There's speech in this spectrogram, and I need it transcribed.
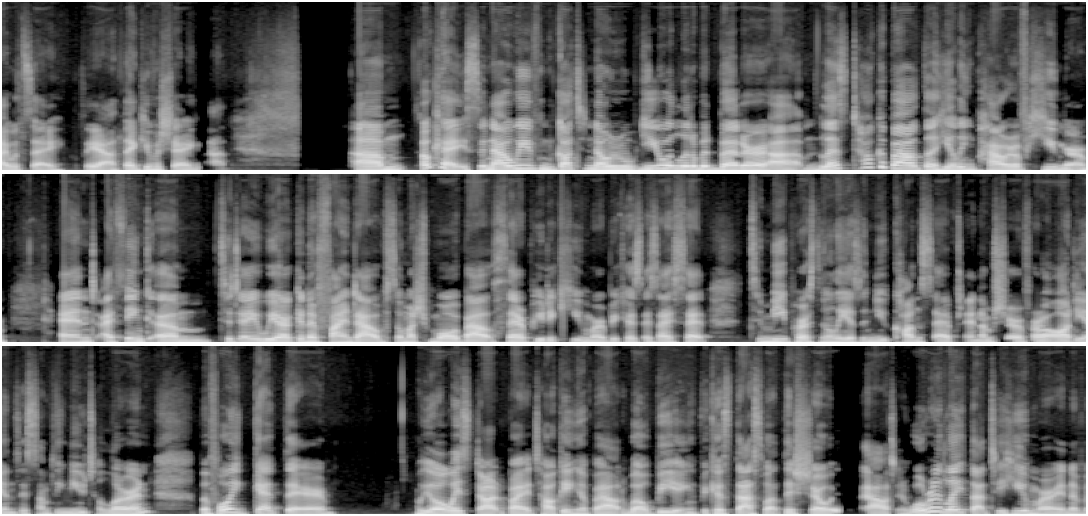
I would say. So yeah, thank you for sharing that. Um, okay, so now we've got to know you a little bit better. Um, let's talk about the healing power of humor. And I think um, today we are going to find out so much more about therapeutic humor because, as I said, to me personally, is a new concept, and I'm sure for our audience, is something new to learn. Before we get there, we always start by talking about well-being because that's what this show is about and we'll relate that to humor in a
